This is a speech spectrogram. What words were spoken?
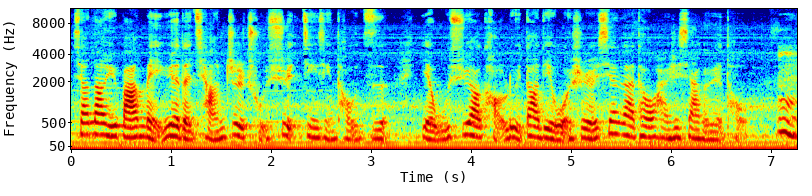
相当于把每月的强制储蓄进行投资，也无需要考虑到底我是现在投还是下个月投。嗯，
